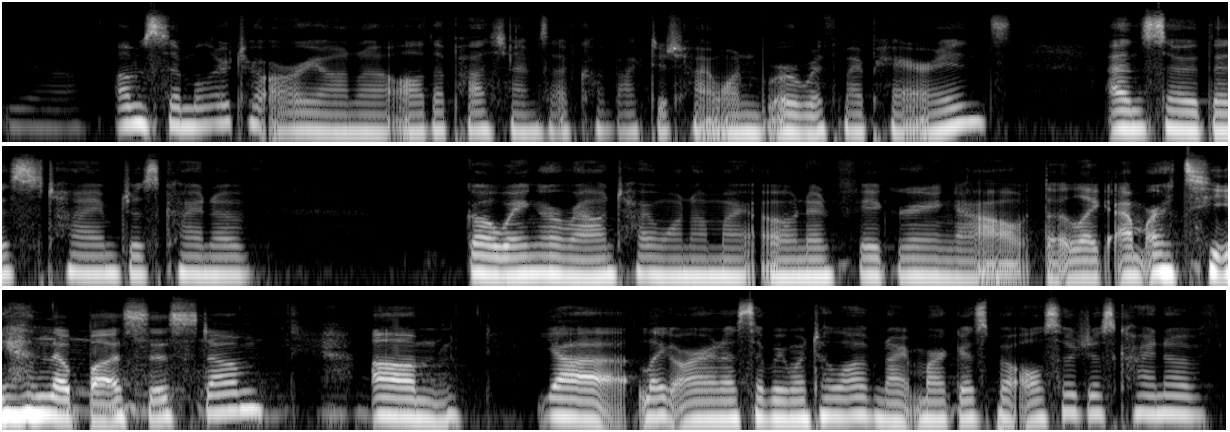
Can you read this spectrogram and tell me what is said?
yeah Um, similar to Ariana, all the past times I've come back to Taiwan were with my parents, and so this time just kind of going around Taiwan on my own and figuring out the like MRT and the bus system. Um, yeah, like Ariana said, we went to a lot of night markets, but also just kind of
